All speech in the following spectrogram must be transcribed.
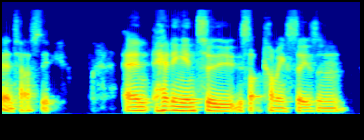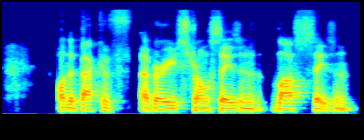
Fantastic. And heading into this upcoming season, on the back of a very strong season last season,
